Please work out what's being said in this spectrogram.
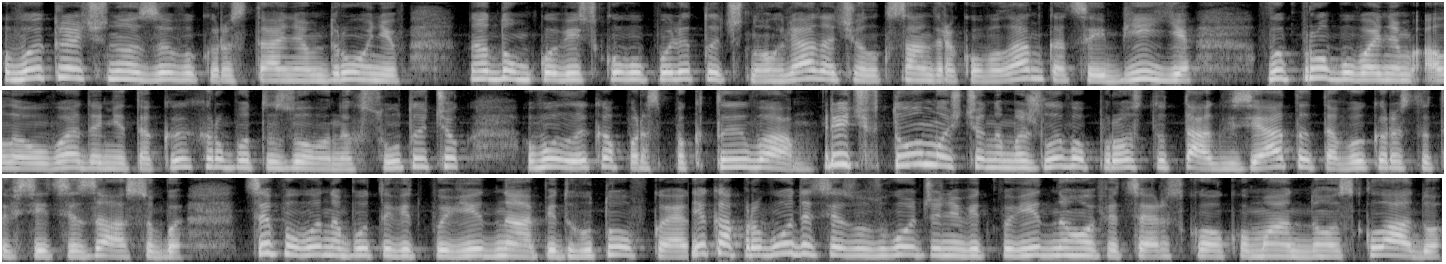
виключно з використанням дронів. На думку військово-політичного глядача Олександра Коваленка, цей бій є випробуванням, але у веденні таких роботизованих сутичок велика перспектива. Річ в тому, що неможливо просто так взяти та використати всі ці засоби. Це повинна бути відповідна підготовка, яка проводиться з узгодження відповідного офіцерського командного складу.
